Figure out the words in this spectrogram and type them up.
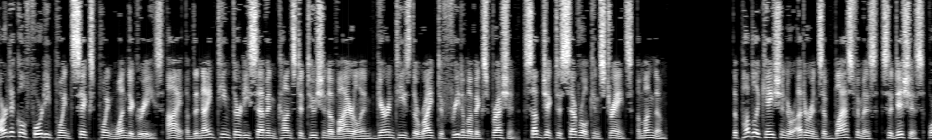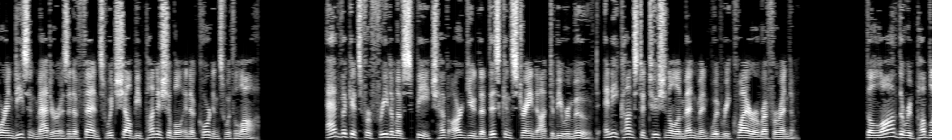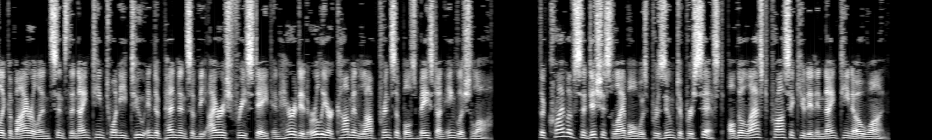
Article 40.6.1 degrees I of the 1937 Constitution of Ireland guarantees the right to freedom of expression, subject to several constraints, among them the publication or utterance of blasphemous, seditious, or indecent matter is an offence which shall be punishable in accordance with law. Advocates for freedom of speech have argued that this constraint ought to be removed. Any constitutional amendment would require a referendum. The law of the Republic of Ireland since the 1922 independence of the Irish Free State inherited earlier common law principles based on English law. The crime of seditious libel was presumed to persist, although last prosecuted in 1901.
